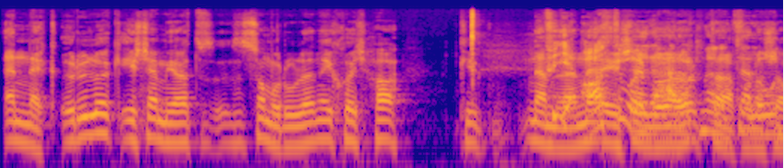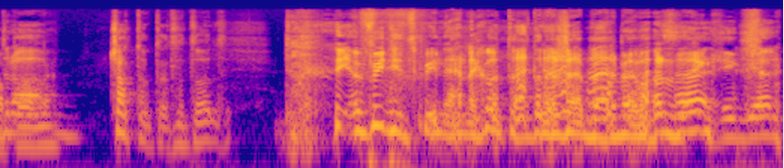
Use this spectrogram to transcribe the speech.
ennek örülök, és emiatt szomorú lennék, hogyha ki nem Figyelj, lenne, és ebből a telefonos csattogtathatod. Ilyen fidget spinnernek ott tartod a zsebberbe, bazzeg. Igen.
